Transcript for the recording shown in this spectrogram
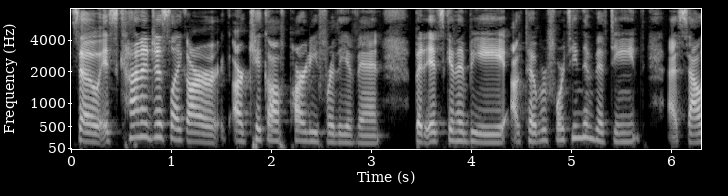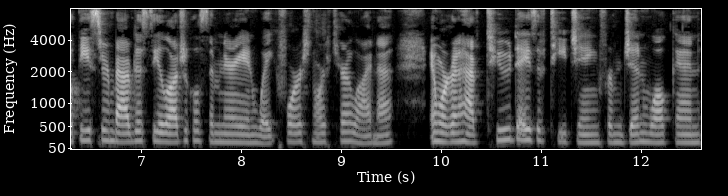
So it's kind of just like our our kickoff party for the event, but it's going to be October 14th and 15th at Southeastern Baptist Theological Seminary in Wake Forest, North Carolina, and we're going to have two days of teaching from Jen Wilkin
